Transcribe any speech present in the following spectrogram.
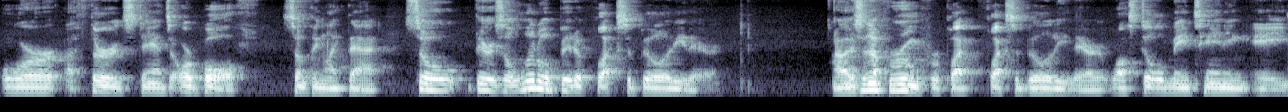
or a third stanza, or both something like that. So there's a little bit of flexibility there. Uh, there's enough room for flexibility there while still maintaining a,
